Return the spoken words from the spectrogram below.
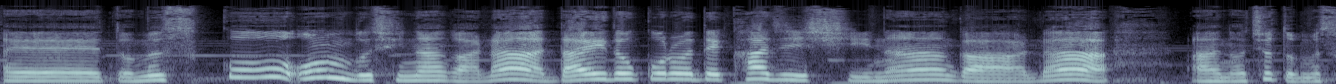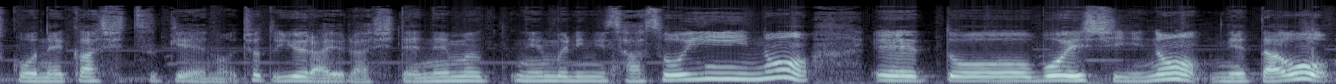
えっ、と、息子をおんぶしながら、台所で家事しながら、あの、ちょっと息子を寝かしつけの、ちょっとゆらゆらして眠、眠りに誘いの、えっ、ー、と、 Voicy のネタを、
